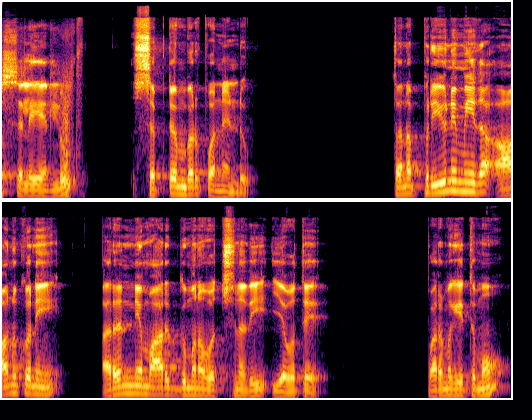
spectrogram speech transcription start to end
సెలయన్లు సెప్టెంబర్ పన్నెండు. తన ప్రియుని మీద ఆనుకొని అరణ్య మార్గమున వచ్చినది యవతే. పరమగీతము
